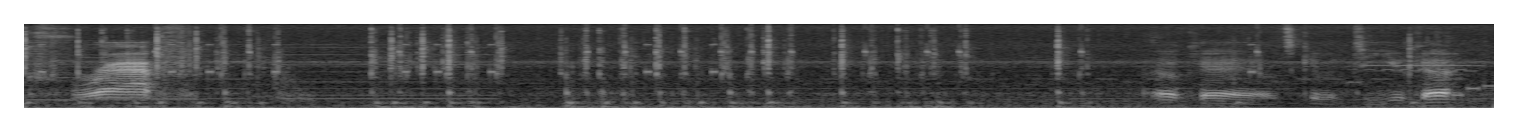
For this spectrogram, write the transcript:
Crap. Okay, let's give it to Yuka.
